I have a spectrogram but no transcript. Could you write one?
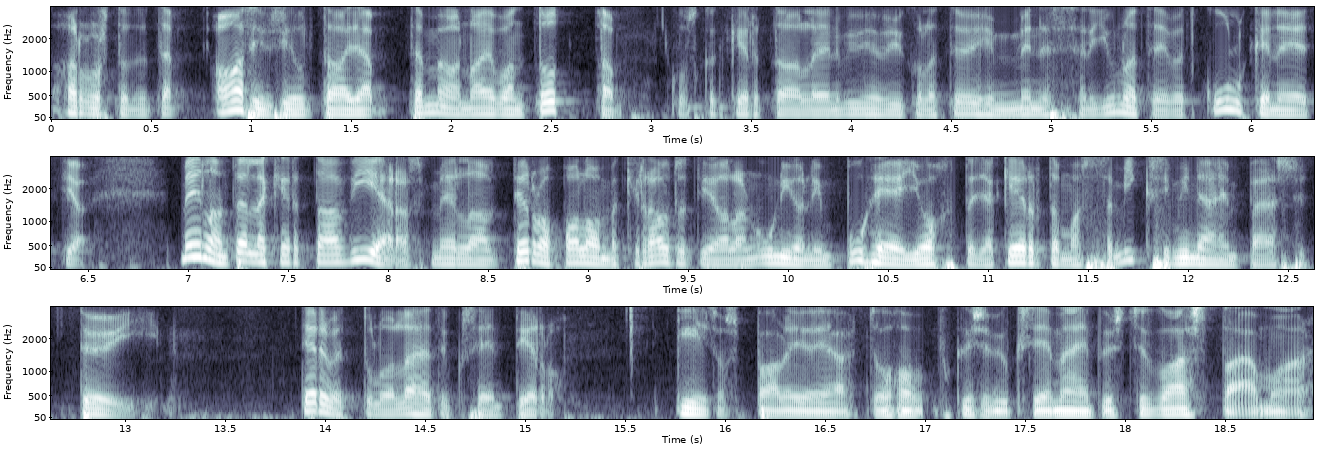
Arvostan tätä aasinsiltaa ja tämä on aivan totta, koska kertaalleen viime viikolla töihin mennessä niin junat eivät kulkeneet ja Meillä on tällä kertaa vieras. Meillä on Tero Palomäki, Rautatiealan unionin puheenjohtaja, kertomassa, miksi minä en päässyt töihin. Tervetuloa lähetykseen, Tero. Kiitos paljon ja tuohon kysymykseen mä en pysty vastaamaan.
